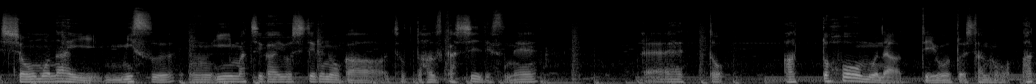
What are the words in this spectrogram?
しょうもないミス、うん、言い間違いをしてるのがちょっと恥ずかしいですね。えー、っとアットホームなって言おうとしたのをアッ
